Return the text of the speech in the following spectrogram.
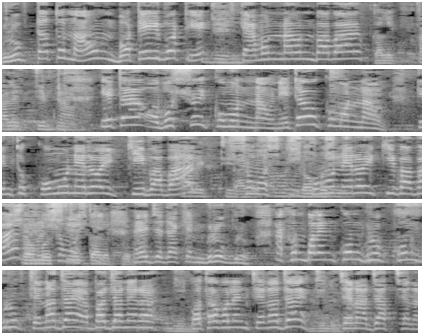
গ্রুপটা তো নাউন বটেই বটে। কেমন নাউন বাবা? কালেকটিভ নাউন এটা অবশ্যই কমন নাউন এটাও কমন নাউন কিন্তু কমনেরই কি বাবা. সমষ্টি। কমনেরই কি বাবা? সমষ্টি এই যে দেখেন গ্রুপ গ্রুপ এখন বলেন কোন গ্রুপ কোন গ্রুপ চেনা যায় আব্বা জানেরা? কথা বলেন চেনা যায়? চেনা যাচ্ছে না।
